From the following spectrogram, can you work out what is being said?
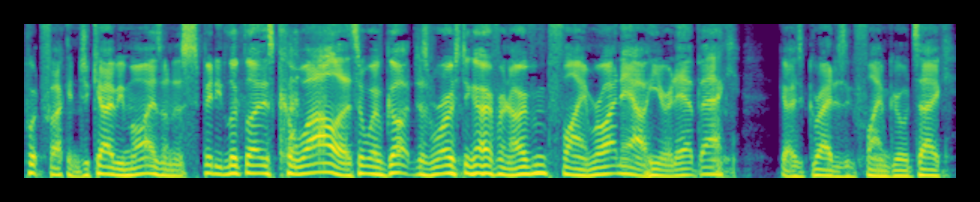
Put fucking Jakobi Meyers on a spit. He looked like this koala. That's what we've got, just roasting over an oven flame right now here at Outback. Goes great as a flame grilled take.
